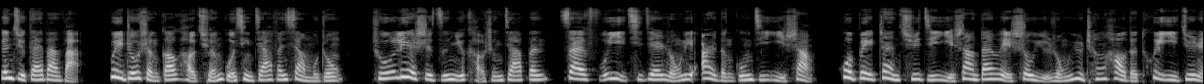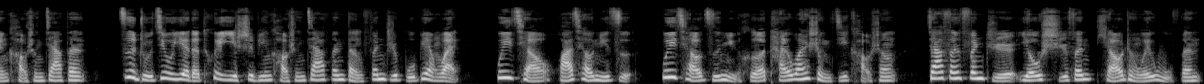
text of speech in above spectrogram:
根据该办法，贵州省高考全国性加分项目中，除烈士子女考生加分，在服役期间荣立二等功及以上。或被战区及以上单位授予荣誉称号的退役军人考生加分，自主就业的退役士兵考生加分等分值不变外，归侨、华侨女子、归侨子女和台湾省级考生加分分值由十分调整为五分。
